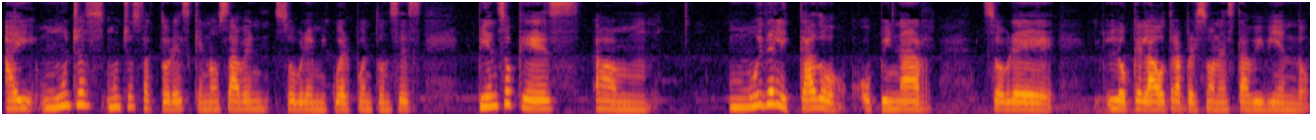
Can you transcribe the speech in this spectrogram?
Hay muchos, muchos factores que no saben sobre mi cuerpo, entonces pienso que es muy delicado opinar sobre lo que la otra persona está viviendo.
